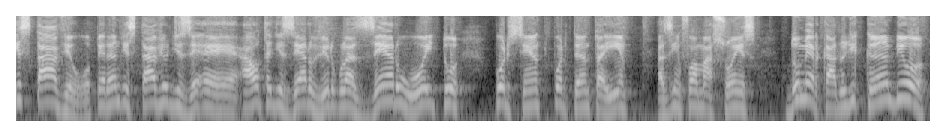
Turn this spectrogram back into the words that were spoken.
estável, operando estável de é, alta de 0,08%. Portanto, aí as informações do mercado de câmbio,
